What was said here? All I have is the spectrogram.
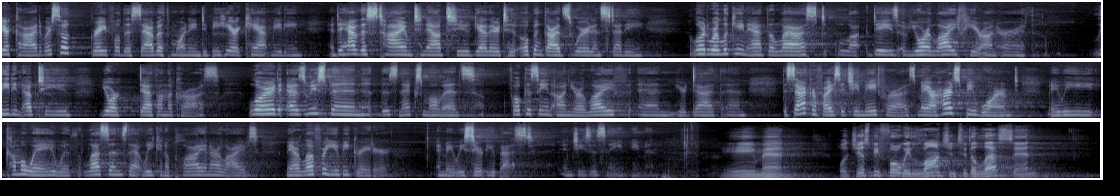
Dear God, we're so grateful this Sabbath morning to be here at camp meeting and to have this time to now together to open God's word and study. Lord, we're looking at the last days of your life here on earth, leading up to you, your death on the cross. Lord, as we spend this next moments focusing on your life and your death and the sacrifice that you made for us, may our hearts be warmed. May we come away with lessons that we can apply in our lives. May our love for you be greater, and may we serve you best. In Jesus' name, amen. Amen. Well, just before we launch into the lesson,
